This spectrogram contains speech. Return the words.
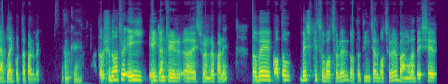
অ্যাপ্লাই করতে পারবে। ওকে তো শুধুমাত্র এই এই কান্ট্রির স্টুডেন্টরা পারে। তবে গত বেশ কিছু বছরের গত তিন চার বছরের বাংলাদেশের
